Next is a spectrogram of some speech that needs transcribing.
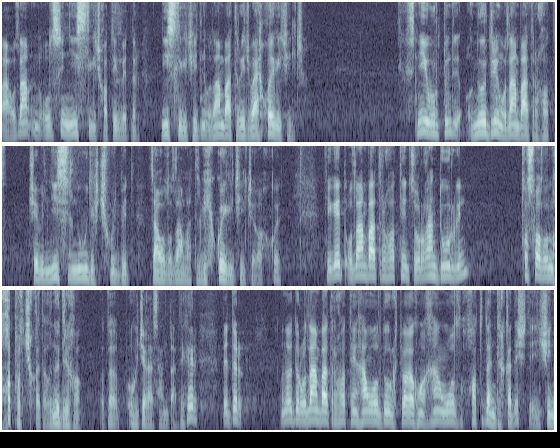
А улаан улсын нийслэл гэж хотыг бид нар нийслэл гэж хэлнэ. Улаанбаатар гэж байхгүй гэж хэлж байгаа. Тэгсний үр дүнд өнөөдрийн Улаанбаатар хот жишээлбэл нийслэл нүүлэгч хүл бид заавал Улаанбаатар гэхгүй гэж хэлж байгаа байхгүй. Тэгээд Улаанбаатар хотын 6 дүүрэг нь тус болгоно хот болчих гээд өнөөдрийнхөө одоо өгж байгаа сандаар. Тэгэхээр бид нар Өнөөдөр Улаанбаатар хотын хан уул дүүрэгт байгаа хүн хан уул хотод амьдрах гэдэг шүү дээ. Энэ шин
